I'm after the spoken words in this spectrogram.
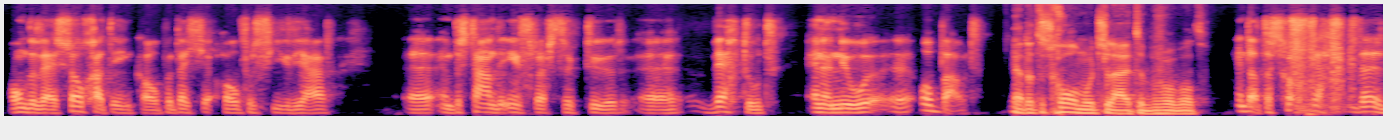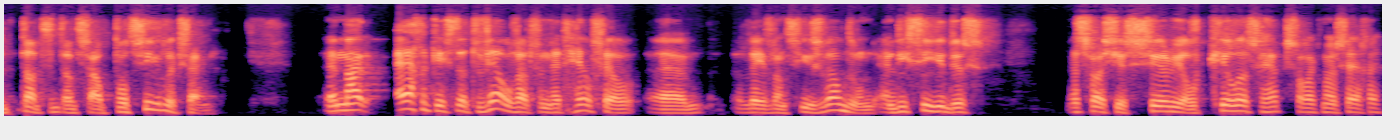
onderwijs zo gaat inkopen dat je over vier jaar uh, een bestaande infrastructuur wegdoet en een nieuwe opbouwt. Ja, dat de school moet sluiten bijvoorbeeld. En dat, de school, ja, dat, dat zou potsierlijk zijn. Maar eigenlijk is dat wel wat we met heel veel leveranciers wel doen. En die zie je dus Net zoals je serial killers hebt, zal ik maar zeggen,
